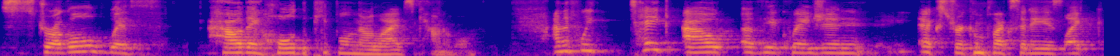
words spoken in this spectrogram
struggle with how they hold the people in their lives accountable. And if we take out of the equation extra complexities like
